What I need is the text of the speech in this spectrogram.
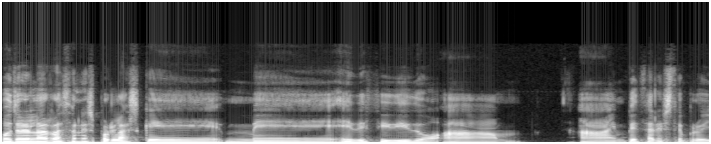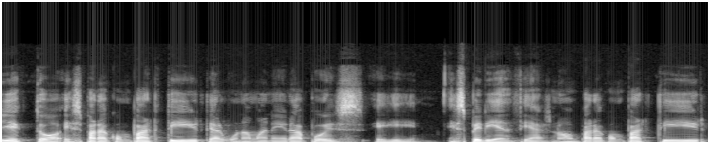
otra de las razones por las que me he decidido a empezar este proyecto es para compartir de alguna manera pues eh, experiencias, ¿no? Para compartir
